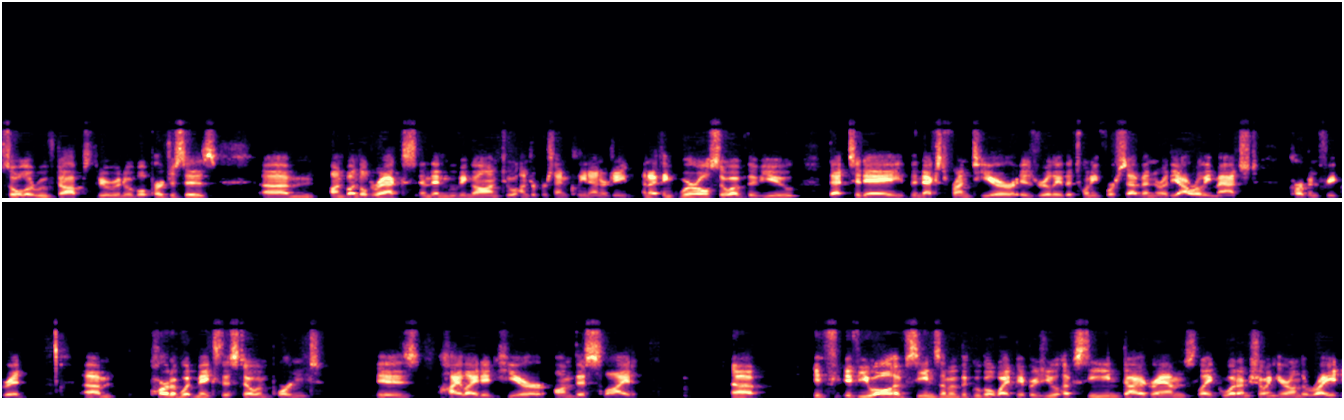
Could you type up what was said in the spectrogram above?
solar rooftops through renewable purchases, um, unbundled RECs, and then moving on to 100% clean energy. And I think we're also of the view that today the next frontier is really the 24/7 or the hourly matched carbon-free grid. Um, part of what makes this so important is highlighted here on this slide. Uh, if, if you all have seen some of the Google white papers, you'll have seen diagrams like what I'm showing here on the right.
